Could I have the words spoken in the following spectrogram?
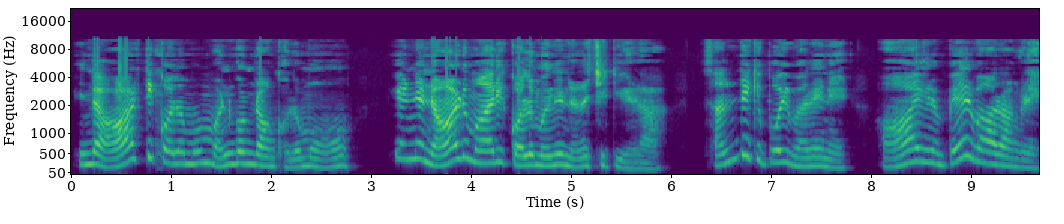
இந்த ஆர்த்தி குலமும் மண்கொண்டாங் குளமும் என்ன நாடு மாறி குளமுன்னு நினைச்சிட்டியடா. சந்தைக்கு போய் வரேனே ஆயிரம் பேர் வாராங்களே.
